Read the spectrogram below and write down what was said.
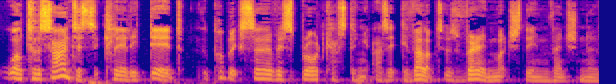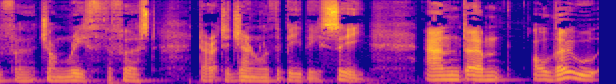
Well, to the scientists, it clearly did. The public service broadcasting, as it developed, was very much the invention of uh, John Reith, the first Director General of the BBC. And um, although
